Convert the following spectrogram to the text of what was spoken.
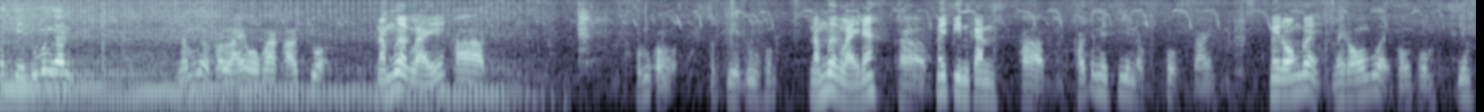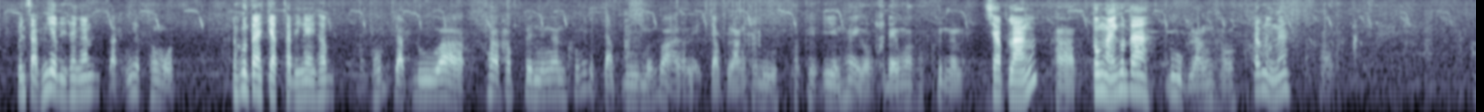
สังเกตดูเหมือนกัน น้ำเมื่อกเขาไหลออกมาขาวจั่วน้ำเมือกไหล ครับผมก็สังเกตดูผมน้ำเมือกไหลนะ ครับไม่ปีนกัน ครับ เขาจะไม่ปีนหรอกพวกสายไม่ร้องด้วย ไม่ร้องด้วยของผมเยี่ยมเป็นสัตว์เงียบอยู่ทั้งนั้นจัดเงียบทั้งหมด แล้วคุณตาจับสัตว์ยังไงครับ ผมจับดูว่าถ้าเขาเป็นอย่างนั้นผมก็จับดูเหมือนว่านั่นแหละจับหลังเขาดูถ้าเขาเอ็นให้ก็แสดงว่าเขาขึ้นแล้วแหละจับหลัง ครับ ตรงไหนคุณตารูปหลังเขาแป๊บหนึ่งนะรู ป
